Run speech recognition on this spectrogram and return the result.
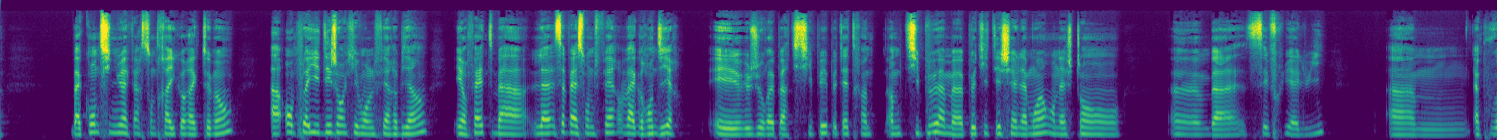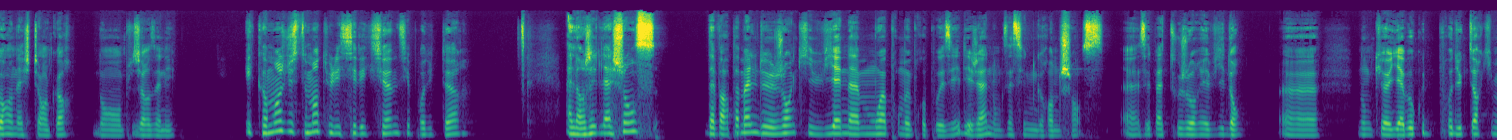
bah, continuer à faire son travail correctement, à employer des gens qui vont le faire bien. Et en fait, bah, là, sa façon de faire va grandir. Et j'aurais participé peut-être un, un petit peu à ma petite échelle à moi en achetant euh, bah, ses fruits à lui, à, à pouvoir en acheter encore dans plusieurs années. Et comment justement tu les sélectionnes, ces producteurs? Alors j'ai de la chance d'avoir pas mal de gens qui viennent à moi pour me proposer déjà, donc ça c'est une grande chance. Euh, c'est pas toujours évident. Euh, donc euh, il y a beaucoup de producteurs qui,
